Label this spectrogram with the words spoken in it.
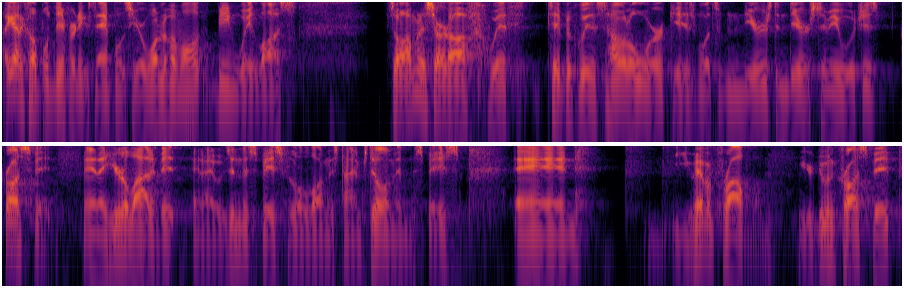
I got a couple different examples here. One of them all being weight loss. So I'm going to start off with typically this is how it'll work is what's nearest and dearest to me, which is CrossFit. And I hear a lot of it and I was in the space for the longest time. Still am in the space and you have a problem. You're doing CrossFit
